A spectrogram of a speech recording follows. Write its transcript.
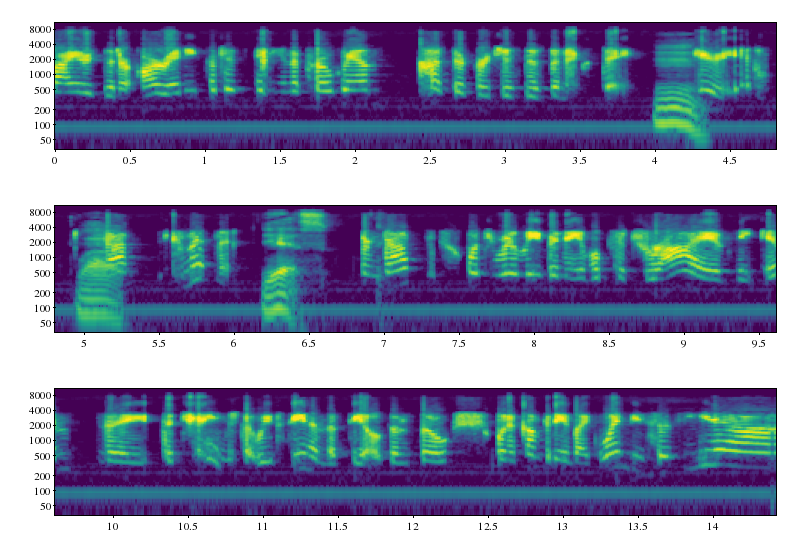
buyers that are already participating in the program cut their purchases the next day. Mm. Period. Wow. That's commitment. Yes. And that's what's really been able to drive the the the change that we've seen in the field. And so when a company like Wendy says, "Yeah,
